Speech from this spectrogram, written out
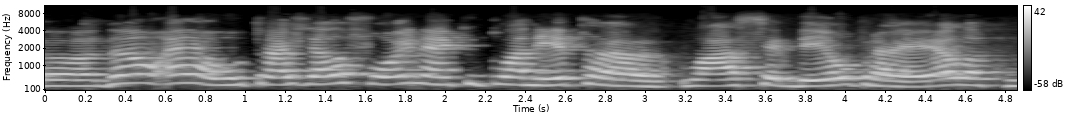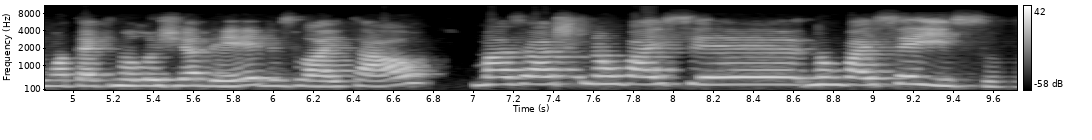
Uh, não, é, o traje dela foi, né, que o planeta lá cedeu para ela com a tecnologia deles lá e tal, mas eu acho que não vai ser, não vai ser isso.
